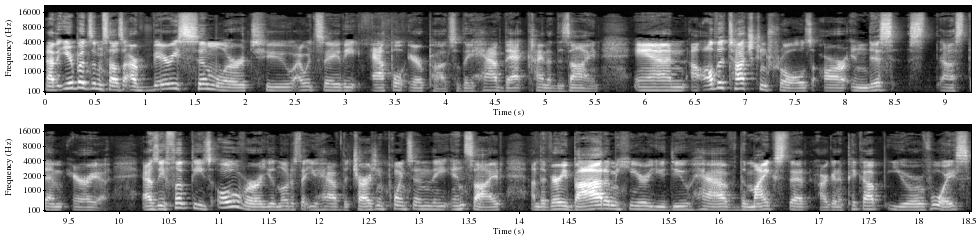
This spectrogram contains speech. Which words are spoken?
Now the earbuds themselves are very similar to, I would say, the Apple AirPods. So they have that kind of design. And all the touch controls are in this uh, stem area. As we flip these over, you'll notice that you have the charging points in the inside. On the very bottom here, you do have the mics that are gonna pick up your voice.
